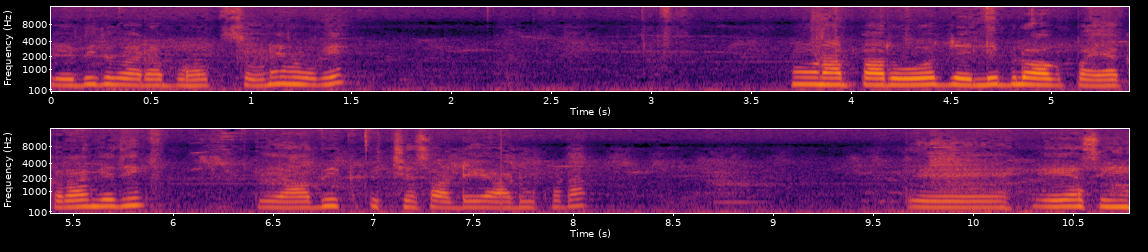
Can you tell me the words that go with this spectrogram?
ਇਹ ਵੀ ਦੁਬਾਰਾ ਬਹੁਤ ਸੋਹਣੇ ਹੋ ਗਏ। ਹੁਣ ਆਪਾਂ ਰੋਜ਼ ਡੇਲੀ ਬਲੌਗ ਪਾਇਆ ਕਰਾਂਗੇ ਜੀ। ਤੇ ਆ ਵੀ ਇੱਕ ਪਿੱਛੇ ਸਾਡੇ ਆੜੂ ਖੜਾ। ਤੇ ਇਹ ਅਸੀਂ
